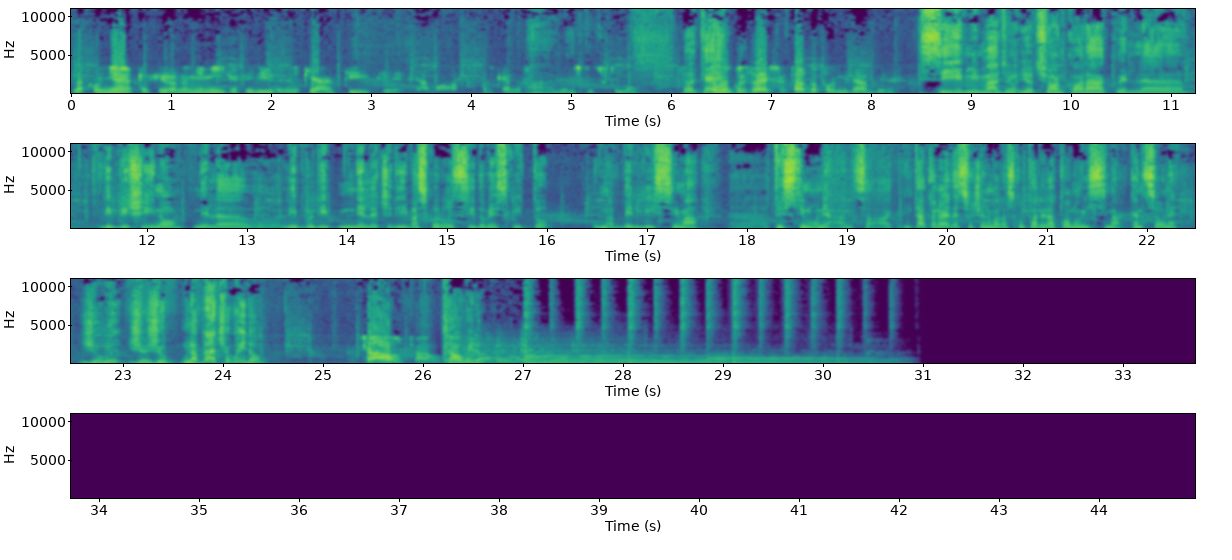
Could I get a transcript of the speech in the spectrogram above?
la cognata che era una mia amica che vive nel Chianti che era morta qualche anno fa, ah, mi è dispiaciuto molto. Okay. Comunque Slash è stato formidabile. Sì, mi immagino, io ho ancora quel libricino nel, libro di, nel CD di Vasco Rossi dove è scritto una bellissima eh, testimonianza. Intanto noi adesso ci andiamo ad ascoltare la tua nuovissima canzone Jumi Juju. Un abbraccio Guido! Ciao, ciao. Ciao Guido!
